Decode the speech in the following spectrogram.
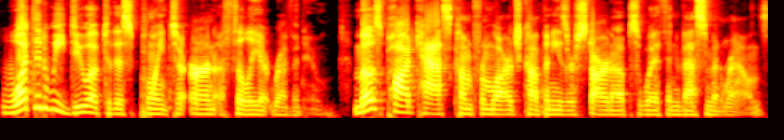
what did we do up to this point to earn affiliate revenue? Most podcasts come from large companies or startups with investment rounds.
